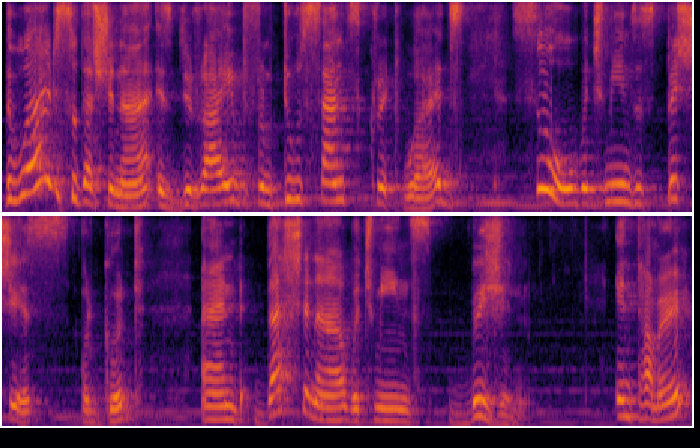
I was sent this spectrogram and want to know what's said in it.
The word Sudarshana is derived from two Sanskrit words, Su, which means auspicious or good, and Darshana, which means vision. In Tamil,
